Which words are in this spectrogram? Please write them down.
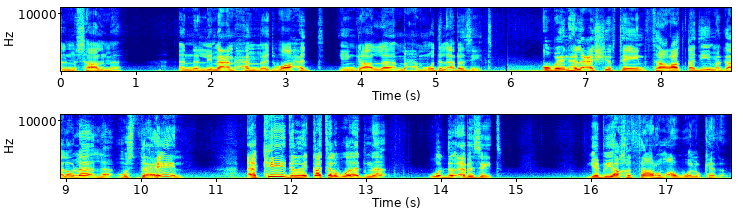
المسالمة أن اللي مع محمد واحد ينقال له محمود الأبازيد وبين هالعشيرتين ثارات قديمة قالوا لا لا مستحيل. أكيد اللي قتل ولدنا ولد الأبازيد يبي ياخذ ثارهم أول وكذا.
